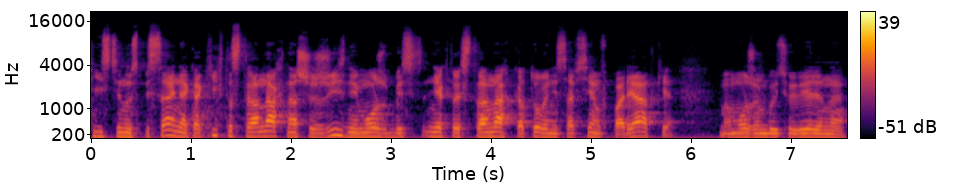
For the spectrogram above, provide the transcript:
истину из Писания о каких-то странах нашей жизни, может быть, некоторых странах, которые не совсем в порядке, мы можем быть уверены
